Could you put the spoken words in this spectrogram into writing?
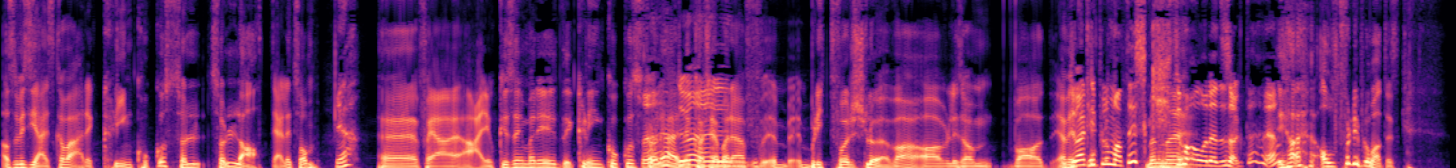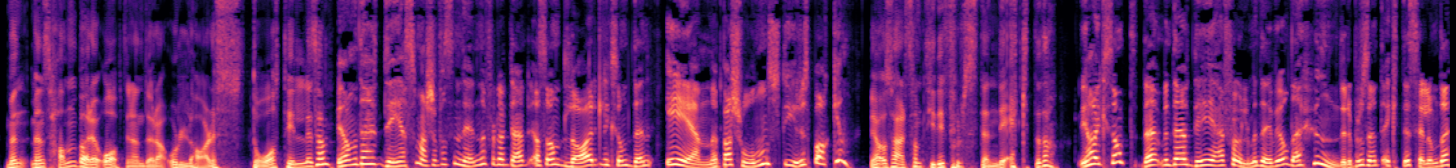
Altså Hvis jeg skal være klin kokos, så, så later jeg litt som. Ja. Uh, for jeg er jo ikke så innmari klin kokos, føler jeg. Eller kanskje jeg bare er blitt for sløva av liksom hva Jeg Du er ikke. diplomatisk. Men, du eh, har allerede sagt det. Ja. Ja, altfor diplomatisk. Men mens han bare åpner den døra og lar det stå til, liksom. Ja, men det er det som er så fascinerende, for er der, altså, han lar liksom den ene personen styre spaken. Ja, Og så er det samtidig fullstendig ekte, da. Ja, ikke sant? Det, men det er jo det jeg føler med Davy òg. Det er 100 ekte, selv om det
